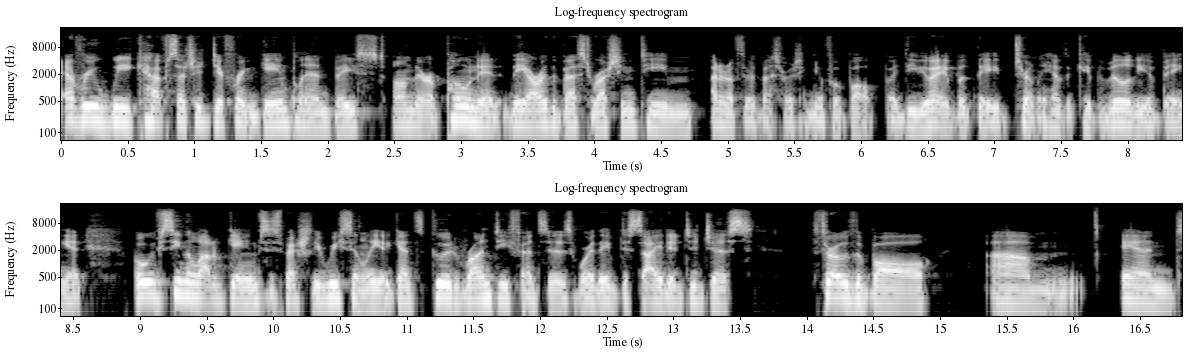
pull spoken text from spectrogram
every week have such a different game plan based on their opponent. They are the best rushing team. I don't know if they're the best rushing team in football by DVOA, but they certainly have the capability of being it. But we've seen a lot of games, especially recently, against good run defenses where they've decided to just throw the ball um, and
